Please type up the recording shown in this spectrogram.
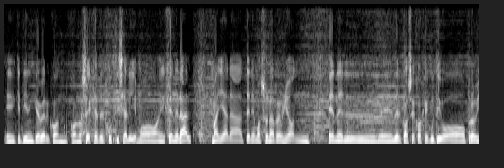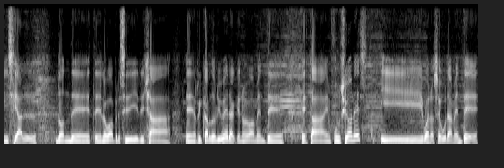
eh, que tienen que ver con, los ejes del justicialismo en general. Mañana tenemos una reunión en el, eh, del Consejo Ejecutivo Provincial donde este, lo va a presidir ya Ricardo Olivera, que nuevamente está en funciones y bueno, seguramente,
